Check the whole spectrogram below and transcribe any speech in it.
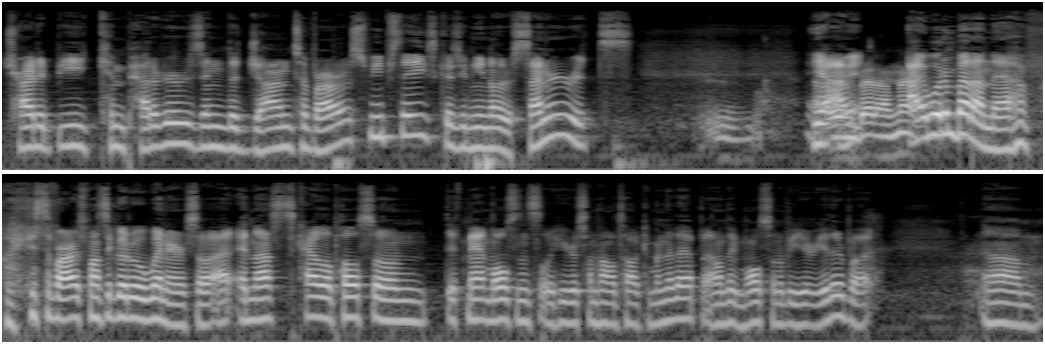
try to be competitors in the John Tavares sweepstakes because you need another center? It's yeah, I, wouldn't bet on that. I wouldn't bet on that because Tavares wants to go to a winner. So I, unless Kyle Okposo and if Matt Moulson's still here, somehow I'll talk him into that. But I don't think Moulson will be here either. But um,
